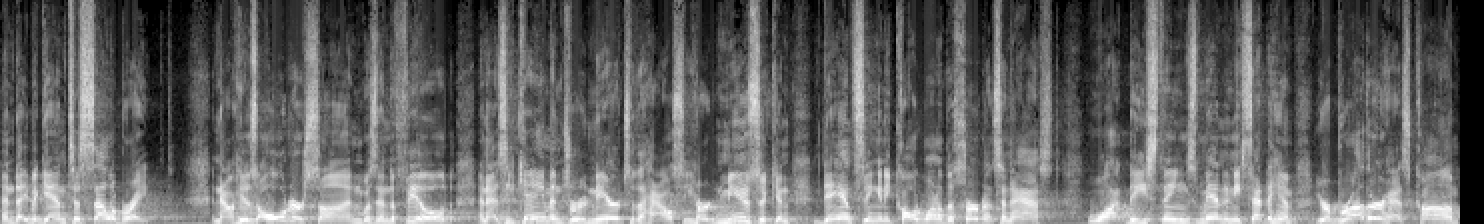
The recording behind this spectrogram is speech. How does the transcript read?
And they began to celebrate. Now his older son was in the field, and as he came and drew near to the house, he heard music and dancing, and he called one of the servants and asked what these things meant. And he said to him, Your brother has come,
